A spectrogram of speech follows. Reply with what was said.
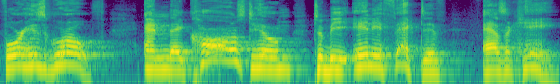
for his growth. And they caused him to be ineffective as a king.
